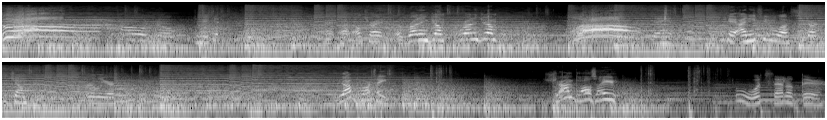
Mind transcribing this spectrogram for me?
Ah! oh no! Did you make it? Alright, I'll try it. Uh, run and jump. Run and jump. Ah! Dang it. Okay, I need to uh, start the jump earlier. Jump, Horsey! Jump, Horsey! What's that up there?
